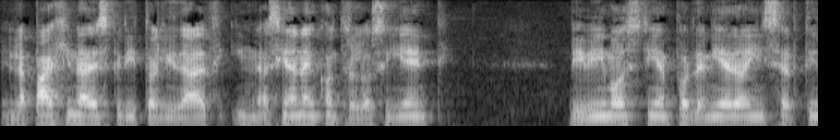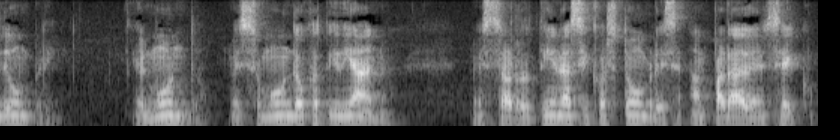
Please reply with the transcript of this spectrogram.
En la página de espiritualidad ignaciana encontré lo siguiente. Vivimos tiempos de miedo e incertidumbre. El mundo, nuestro mundo cotidiano, nuestras rutinas y costumbres han parado en seco.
